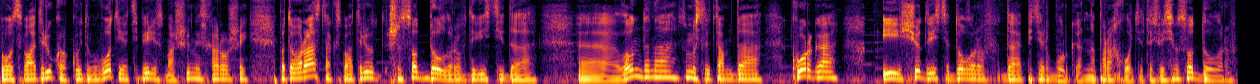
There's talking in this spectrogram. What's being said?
Вот, смотрю, какой, думаю, вот я теперь с машиной с хорошей. Потом раз, так смотрю, 600 долларов довести до э, Лондона, в смысле там до Корга, и еще 200 долларов до Петербурга на пароходе. То есть 800 долларов.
